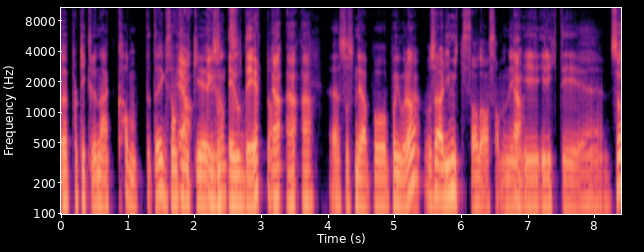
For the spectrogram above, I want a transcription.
at partiklene er kantete, ikke sant? Ja, ikke ikke liksom sant? erodert, da. Ja, ja, ja. Eh, Sånn som de er på, på jorda. Og så er de miksa da sammen i, Ja. i, i riktig eh, Så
